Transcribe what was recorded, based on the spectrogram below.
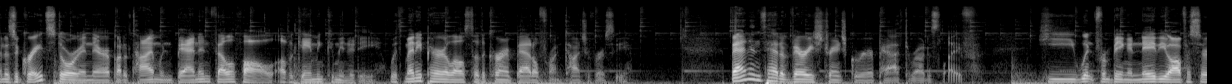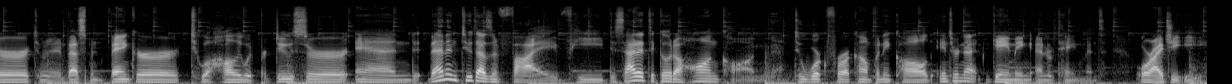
and there's a great story in there about a time when Bannon fell foul of a gaming community, with many parallels to the current Battlefront controversy. Bannon's had a very strange career path throughout his life. He went from being a Navy officer to an investment banker to a Hollywood producer, and then in 2005, he decided to go to Hong Kong to work for a company called Internet Gaming Entertainment, or IGE.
